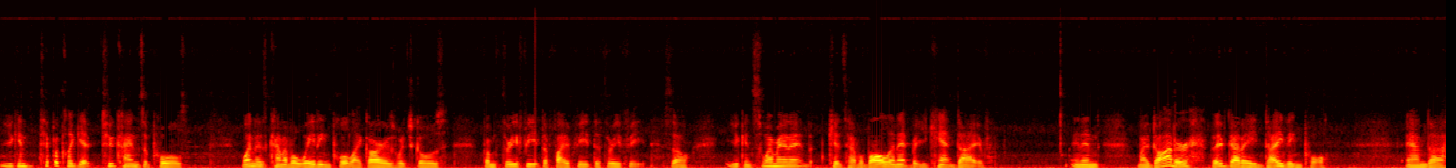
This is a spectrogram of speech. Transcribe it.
you can typically get two kinds of pools. One is kind of a wading pool like ours which goes from 3 feet to 5 feet to 3 feet. So you can swim in it, the kids have a ball in it, but you can't dive. And then my daughter, they've got a diving pool. And uh,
